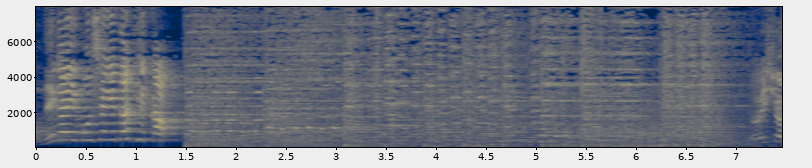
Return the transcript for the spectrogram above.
をお願い申し上げた結果。よいしょ。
